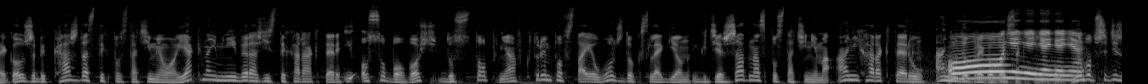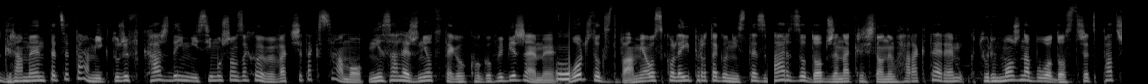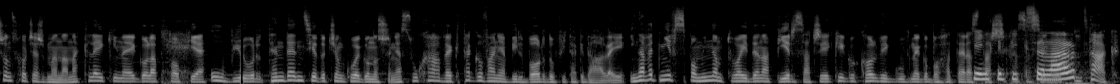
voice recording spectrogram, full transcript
Tego, żeby każda z tych postaci miała jak najmniej wyrazisty charakter i osobowość do stopnia, w którym powstaje Watch Dogs Legion, gdzie żadna z postaci nie ma ani charakteru, ani O, dobrego voice nie, nie, nie, actingu. nie, nie. No bo przecież gramy NPC-tami, którzy w każdej misji muszą zachowywać się tak samo, niezależnie od tego, kogo wybierzemy. Mm. Watch Dogs 2 miało z kolei protagonistę z bardzo dobrze nakreślonym charakterem, który można było dostrzec patrząc chociażby na naklejki na jego laptopie, ubiór, tendencje do ciągłego noszenia słuchawek, tagowania billboardów i tak dalej. I nawet nie wspominam tu Aidena Pierce'a czy jakiegokolwiek głównego bohatera Piękny starszych pixel asasynów. art. I tak,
